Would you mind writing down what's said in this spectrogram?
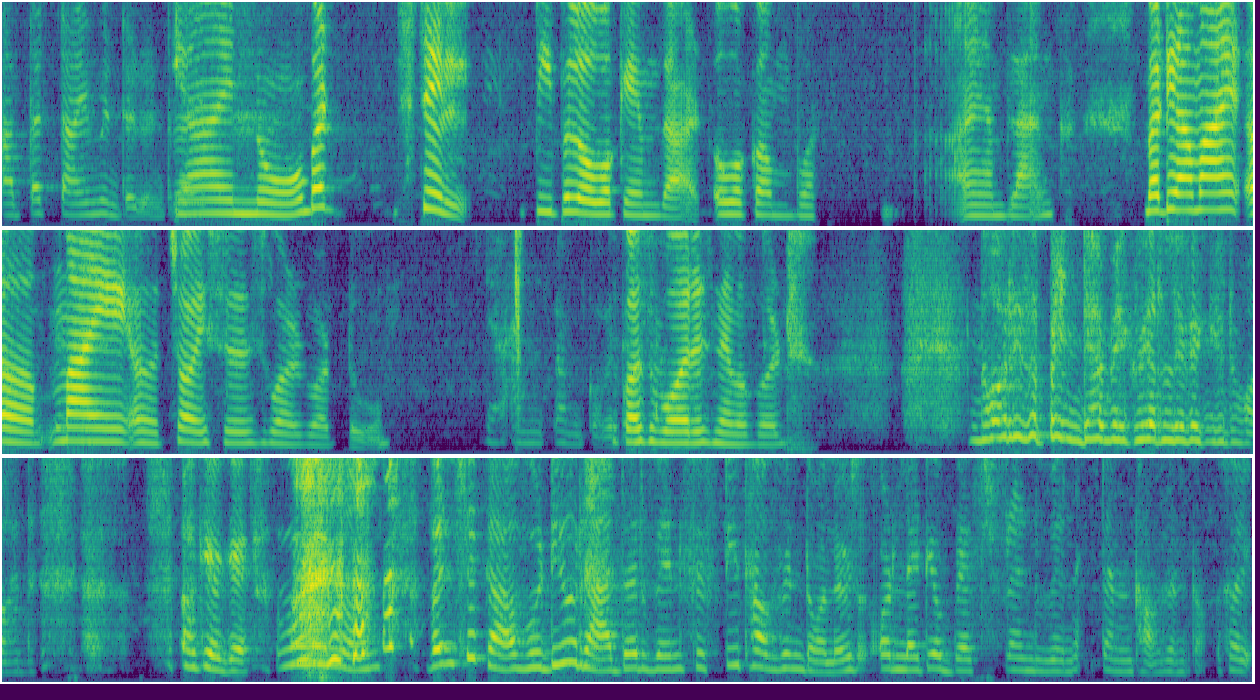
At that time it didn't, yeah. I know. But still, people overcame that. Overcome what I am blank. But yeah, my uh, my uh, choice is World War Two yeah, I'm, I'm go because war is never good. Nor is a pandemic, we are living in one. Okay, okay. Moving on. Vanshika, would you rather win $50,000 or let your best friend win $10,000? Sorry,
